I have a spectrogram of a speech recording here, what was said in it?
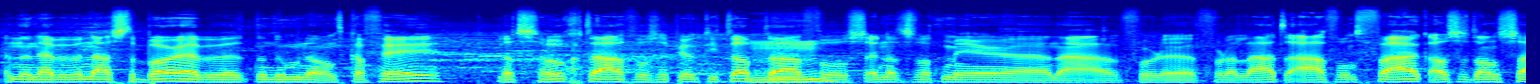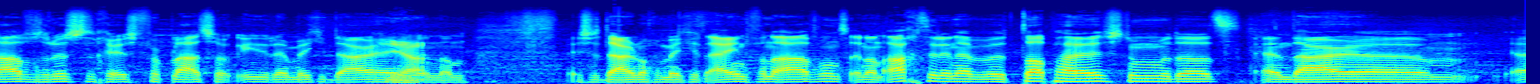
En dan hebben we naast de bar, hebben we, dat noemen we dan het café. Dat is hoogtafels, heb je ook die taptafels en dat is wat meer nou, voor, de, voor de late avond. Vaak als het dan s'avonds rustig is, verplaatsen ook iedereen een beetje daarheen Ja. en dan is het daar nog een beetje het eind van de avond. En dan achterin hebben we het taphuis, noemen we dat. En daar ehm, eh,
